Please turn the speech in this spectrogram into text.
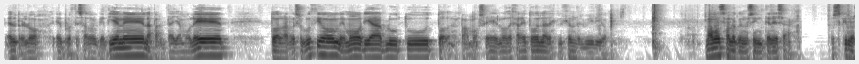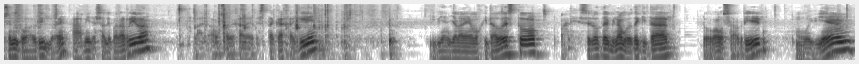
el reloj, el procesador que tiene, la pantalla AMOLED, toda la resolución, memoria, Bluetooth, todo. Vamos, eh, lo dejaré todo en la descripción del vídeo. Vamos a lo que nos interesa. Pues que no sé ni cómo abrirlo, ¿eh? Ah, mira, sale para arriba. Vale, vamos a dejar esta caja aquí. Y bien, ya le habíamos quitado esto. Vale, se lo terminamos de quitar. Lo vamos a abrir. Muy bien.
